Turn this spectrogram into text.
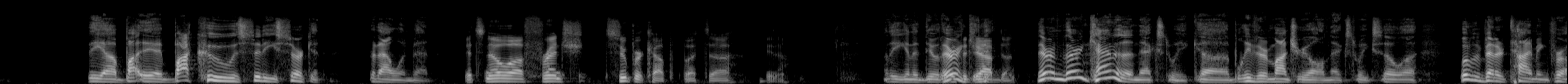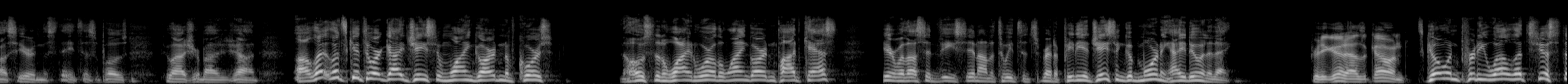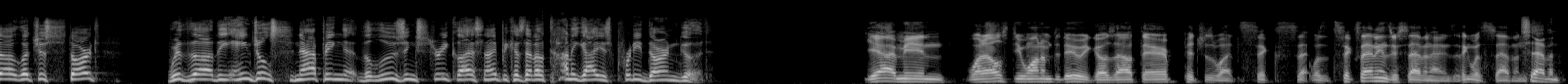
the uh, ba- uh, Baku City Circuit for that one, Ben. It's no uh, French Super Cup, but uh, you know. What are you going to do? They're in, the job done. They're in, they're in Canada next week. Uh, I believe they're in Montreal next week. So little bit better timing for us here in the States as opposed to Azerbaijan. Uh, let, us get to our guy, Jason Weingarten, of course, the host of the Wide World of Weingarten podcast, here with us at VSIN on the tweets at Spreadopedia. Jason, good morning. How you doing today? Pretty good. How's it going? It's going pretty well. Let's just uh, let's just start with uh, the Angels snapping the losing streak last night because that Ohtani guy is pretty darn good. Yeah, I mean, what else do you want him to do? He goes out there, pitches what six? Was it six innings or seven innings? I think it was seven. Seven.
